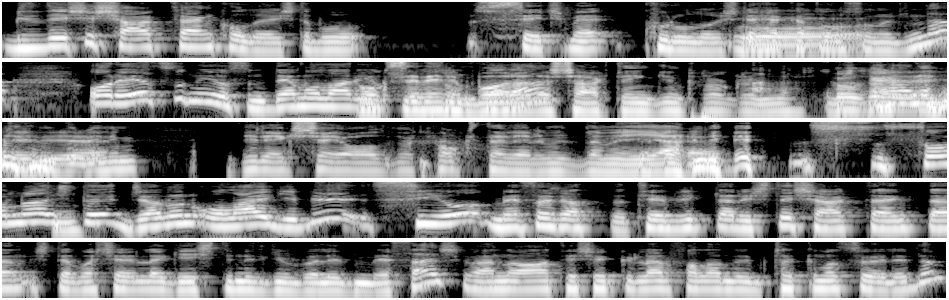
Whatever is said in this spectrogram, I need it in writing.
bizde işte Shark Tank oluyor işte bu seçme kurulu işte Oo. hackathon sonucunda. Oraya sunuyorsun. Demolar Çok yapıyorsun severim bu arada Shark Tank'in programını. Çok eğlenceli. Benim direkt şey oldu. Çok severim izlemeyi yani. Sonra işte Can'ın olay gibi CEO mesaj attı. Tebrikler işte Shark Tank'ten işte başarıyla geçtiğiniz gibi böyle bir mesaj. Ben de aa teşekkürler falan dedim takıma söyledim.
